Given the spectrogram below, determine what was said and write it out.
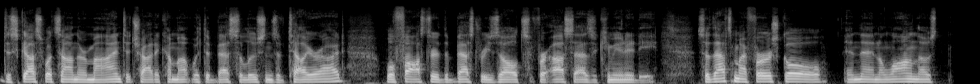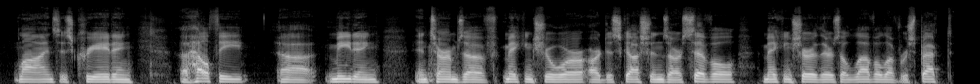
discuss what's on their mind to try to come up with the best solutions of Telluride will foster the best results for us as a community. So that's my first goal. And then along those lines is creating a healthy uh, meeting in terms of making sure our discussions are civil, making sure there's a level of respect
